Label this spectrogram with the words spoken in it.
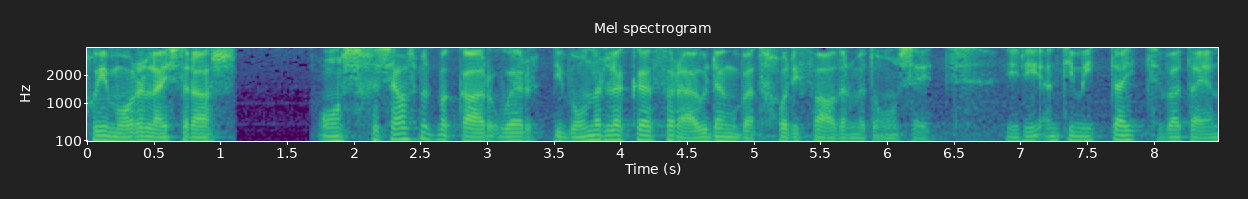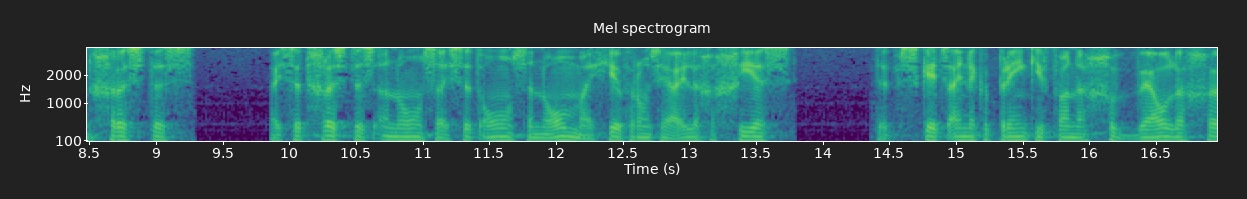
Goeiemôre luisteraars. Ons gesels met mekaar oor die wonderlike verhouding wat God die Vader met ons het. Hierdie intimiteit wat hy in Christus. Hy sit Christus in ons, hy sit ons in hom, hy gee vir ons die Heilige Gees. Dit skets eintlik 'n prentjie van 'n geweldige,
